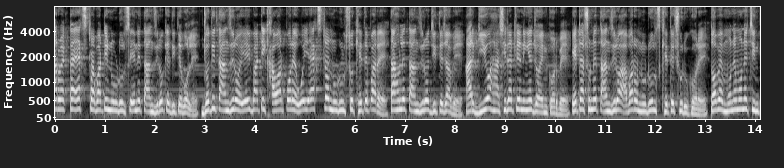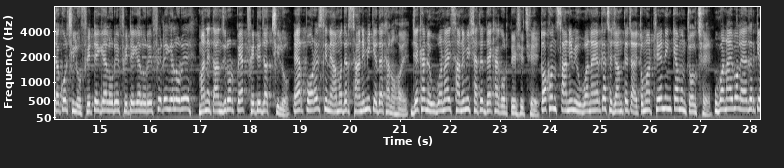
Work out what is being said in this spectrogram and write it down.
আরও একটা এক্সট্রা বাটি নুডলস এনে তানজিরোকে দিতে বলে। যদি তানজিরো এই বাটি খাওয়ার পরে ওই এক্সট্রা নুডলসও খেতে পারে, তাহলে তানজিরো জিতে যাবে। আর গিয়েও হাসিরা ট্রেনিং এ জয়েন করবে। এটা শুনে তানজিরো আবারও নুডলস খেতে শুরু করে। তবে মনে মনে চিন্তা করছিল, ফেটে গেল রে, ফেটে গেল রে, ফেটে গেল রে। মানে তানজিরোর পেট ফেটে যাচ্ছিল। এর পরের সিনে আমাদের সানিমিকে দেখানো হয়, যেখানে উবানাই সানিমির সাথে দেখা করতে এসেছে। তখন সানিমি উবানাইয়ের কাছে জানতে চায়, তোমার ট্রেনিং কেমন চলছে? উবানাই বলে, এদেরকে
